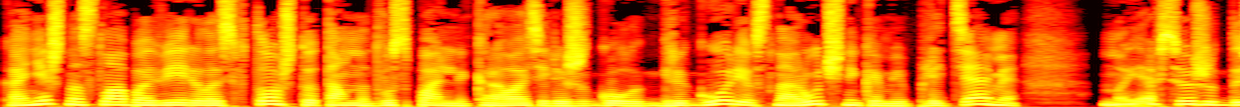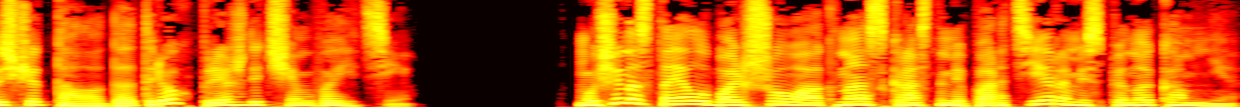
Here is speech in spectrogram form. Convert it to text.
Конечно, слабо верилась в то, что там на двуспальной кровати лежит голый Григорьев с наручниками и плетями, но я все же досчитала до трех, прежде чем войти. Мужчина стоял у большого окна с красными портьерами спиной ко мне.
